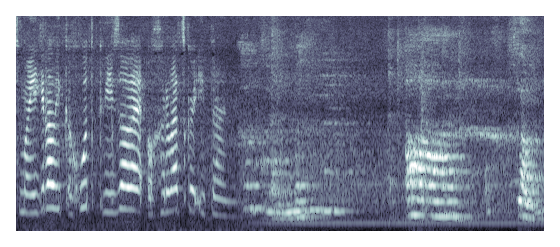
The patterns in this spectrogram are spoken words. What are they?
Smo igrali Kahoot kvizove o Hrvatskoj i Pranji. Znam.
